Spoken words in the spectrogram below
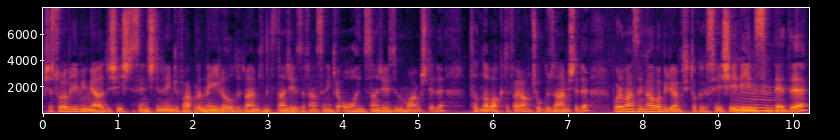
bir şey sorabilir miyim ya dedi. Şey işte senin içtiğin rengi farklı da neyle oldu dedi. Benim Hindistan cevizi falan. Seninki oha Hindistan cevizi mi varmış dedi. Tadına baktı falan. Çok güzelmiş dedi. Bu arada ben seni galiba biliyorum TikTok'ta şey, şey değil misin dedi.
